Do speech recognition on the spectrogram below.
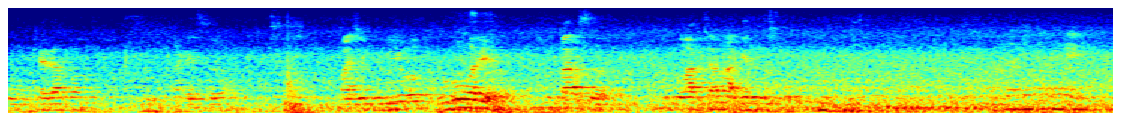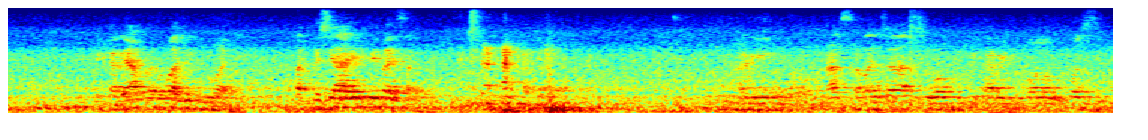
मुख्याध्यापक श्री खाडे सर. माझे गुरु गुरुवर्य सुतार सर गुलाबच्या मागे नसतो ते खऱ्या अर्थानं माझे गुरु आहे आता कसे आहे ते नाही सांगत. आज सरांच्या सेवामुखी कार्यक्रमाला उपस्थित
